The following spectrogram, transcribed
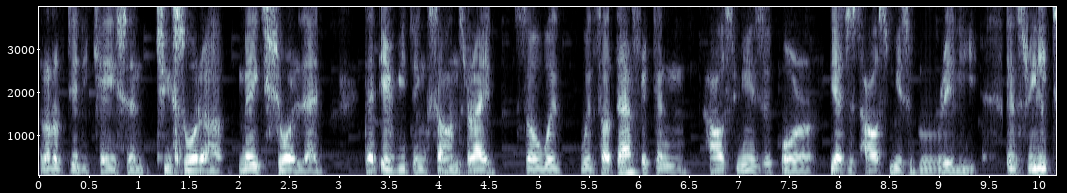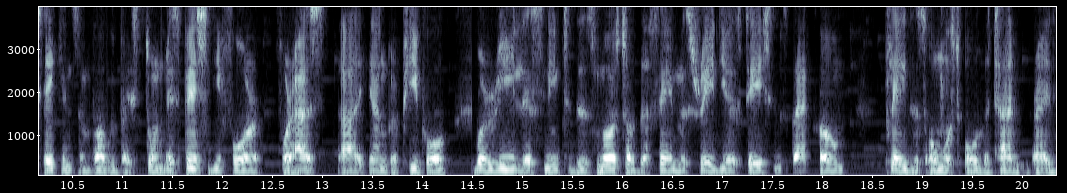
a lot of dedication to sort of make sure that that everything sounds right. So with with South African house music or yeah, just house music really, it's really taken Zimbabwe by storm, especially for for us uh, younger people. We're really listening to this. Most of the famous radio stations back home play this almost all the time, right?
